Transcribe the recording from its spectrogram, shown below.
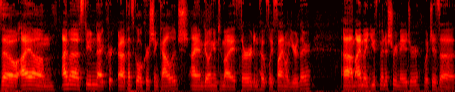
so I, um, I'm a student at uh, Pensacola Christian College. I am going into my third and hopefully final year there. Um, I'm a youth ministry major, which is a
